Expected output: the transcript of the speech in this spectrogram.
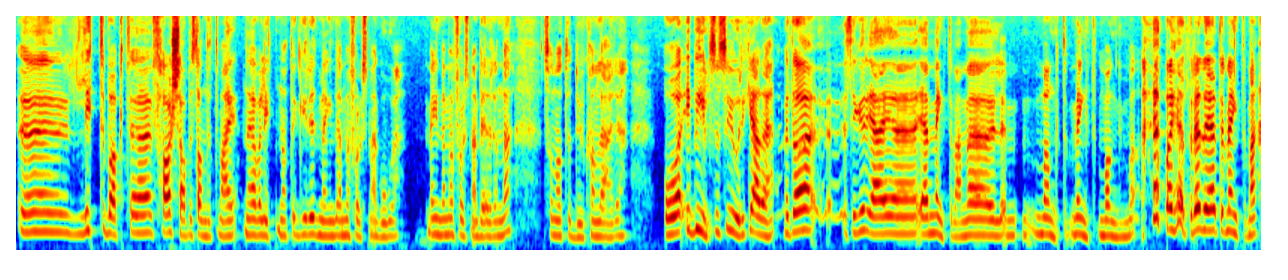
Uh, litt tilbake til Far sa bestandig til meg når jeg var liten at Gyrid, meng deg med folk som er gode. Meng deg med folk som er bedre enn deg, sånn at du kan lære. Og i begynnelsen så gjorde ikke jeg det. Vet du hva, Sigurd? Jeg, eh, jeg mengte meg med eller mengt, mangma, Hva heter det? Det heter mengte meg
